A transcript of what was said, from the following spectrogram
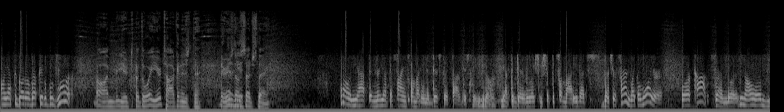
Well, you have to go to a reputable jeweler. Oh, I'm. You're, but the way you're talking is there is no such thing. Well, you have to you have to find somebody in the district. Obviously, you know you have to get a relationship with somebody that's that's your friend, like a lawyer or a cop friend, or you know, um,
